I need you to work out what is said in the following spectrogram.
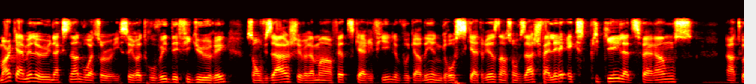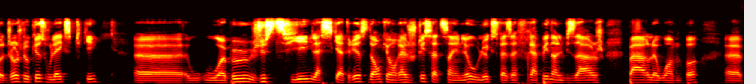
Mark Hamill a eu un accident de voiture. Il s'est retrouvé défiguré. Son visage s'est vraiment en fait scarifié. vous regardez, il y a une grosse cicatrice dans son visage. Il fallait expliquer la différence. En tout cas, George Lucas voulait expliquer euh, ou, un peu justifier la cicatrice. Donc, ils ont rajouté cette scène-là où Luke se faisait frapper dans le visage par le Wampa. Euh,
